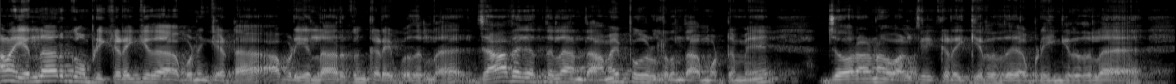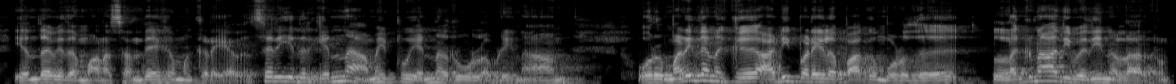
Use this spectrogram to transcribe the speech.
ஆனால் எல்லாருக்கும் அப்படி கிடைக்குதா அப்படின்னு கேட்டால் அப்படி எல்லாருக்கும் கிடைப்பதில்ல. ஜாதகத்தில் அந்த அமைப்புகள் இருந்தால் மட்டுமே ஜோரான வாழ்க்கை கிடைக்கிறது அப்படிங்கிறதுல எந்த விதமான சந்தேகமும் கிடையாது. சரி இதற்கு என்ன அமைப்பு என்ன ரூல் அப்படின்னா ஒரு மனிதனுக்கு அடிப்படையில் பார்க்கும் பொழுது லக்னாதிபதி நல்லா இருக்கணும்.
